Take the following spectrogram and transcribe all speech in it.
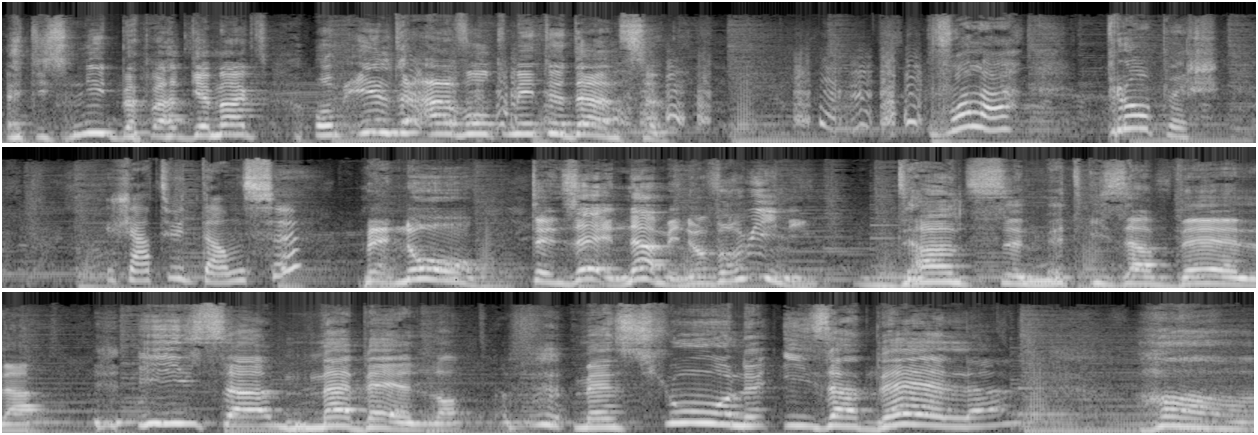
Het is niet bepaald gemaakt om heel de avond mee te dansen. Voilà, proper. Gaat u dansen? Maar non, tenzij na mijn overwinning. Dansen met Isabella. Isa Mabella. Mijn schone Isabella. Ah.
